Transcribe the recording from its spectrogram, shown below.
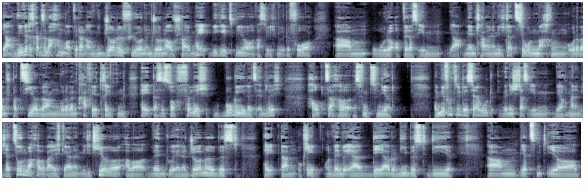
Ja, und wie wir das Ganze machen, ob wir dann irgendwie ein Journal führen, im Journal aufschreiben, hey, wie geht's mir und was nehme ich mir heute vor, ähm, oder ob wir das eben ja mental in der Meditation machen oder beim Spaziergang oder beim Kaffee trinken. Hey, das ist doch völlig boogie letztendlich. Hauptsache, es funktioniert. Bei mir funktioniert das sehr gut, wenn ich das eben während meiner Meditation mache, weil ich gerne meditiere, aber wenn du eher der Journal bist, hey, dann okay. Und wenn du eher der oder die bist, die ähm, jetzt mit ihr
